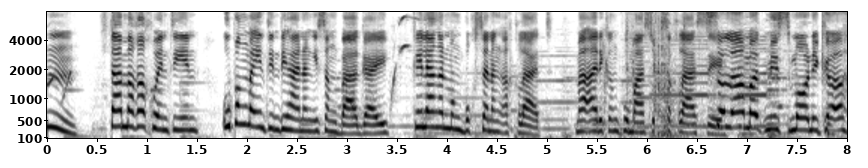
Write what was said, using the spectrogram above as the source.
Hmm, tama ka, Quentin. Upang maintindihan ang isang bagay, kailangan mong buksan ang aklat. Maaari kang pumasok sa klase. Salamat, Miss Monica.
